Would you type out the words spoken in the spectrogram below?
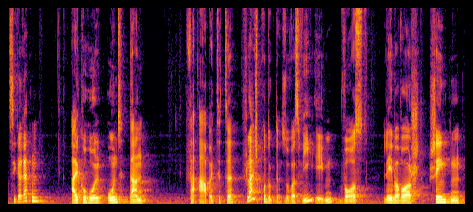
Zigaretten, Alkohol und dann verarbeitete Fleischprodukte. Sowas wie eben Wurst, Leberwurst, Schinken.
